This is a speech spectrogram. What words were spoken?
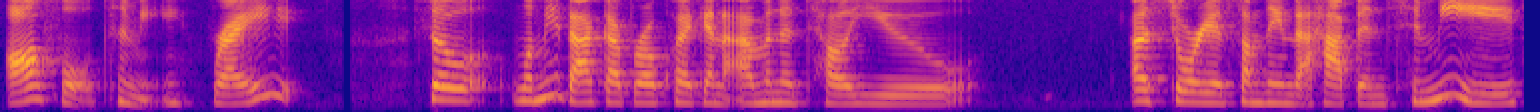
awful to me, right? So let me back up real quick and I'm going to tell you a story of something that happened to me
